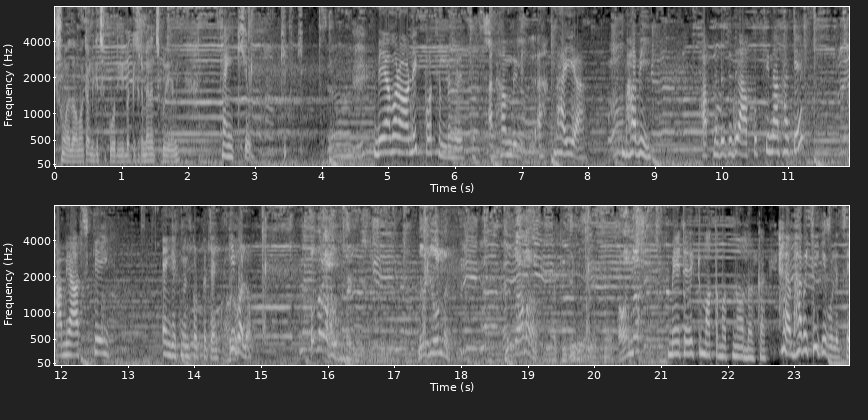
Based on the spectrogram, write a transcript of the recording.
সময় দাও আমাকে আমি কিছু করি বা কিছু ম্যানেজ করি আমি। থ্যাংক ইউ মেয়ে আমার অনেক পছন্দ হয়েছে আলহামদুলিল্লাহ। ভাইয়া ভাবি আপনাদের যদি আপত্তি না থাকে আমি আজকেই এঙ্গেজমেন্ট করতে চাই। কি বলো? মেয়েটার একটু মতামত নেওয়া দরকার। হ্যাঁ ভাবি ঠিকই বলেছে।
